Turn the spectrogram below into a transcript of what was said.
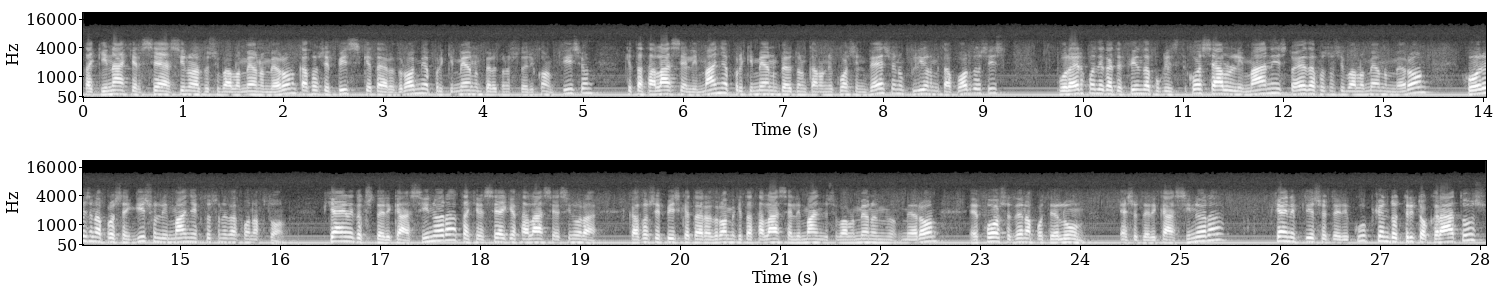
τα κοινά χερσαία σύνορα των συμβαλωμένων μερών, καθώς επίσης και τα αεροδρόμια προκειμένου περί των εσωτερικών πτήσεων και τα θαλάσσια λιμάνια προκειμένου περί των κανονικών συνδέσεων πλοίων μεταφόρτωσης που έρχονται κατευθύνοντα αποκλειστικό σε άλλο λιμάνι στο έδαφος των συμβαλωμένων μερών, χωρίς να προσεγγίσουν λιμάνια εκτός των έδαφων αυτών. Ποια είναι τα εξωτερικά σύνορα, τα χερσαία και θαλάσσια σύνορα, καθώς επίσης και τα αεροδρόμια και τα θαλάσσια λιμάνια των συμβαλωμένων μερών, εφόσον δεν αποτελούν εσωτερικά σύνορα. Ποια είναι η πτήση εσωτερικού, ποιο είναι το τρίτο κράτος,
